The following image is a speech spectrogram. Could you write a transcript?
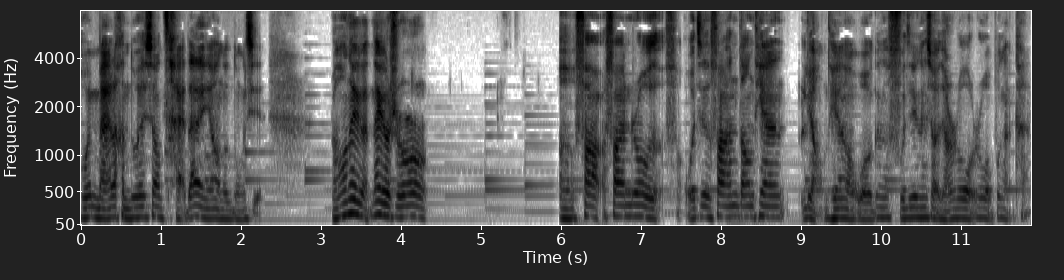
我会埋了很多像彩蛋一样的东西。然后那个那个时候，呃，发发完之后，我记得发完当天两天啊，我跟福基跟小乔说，我说我不敢看，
